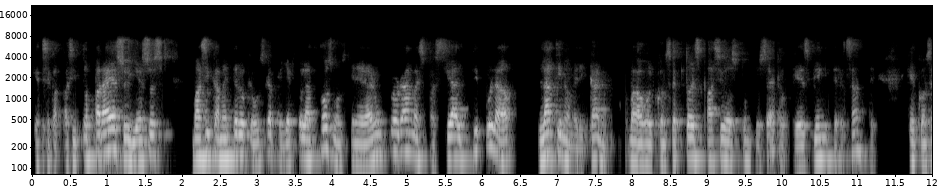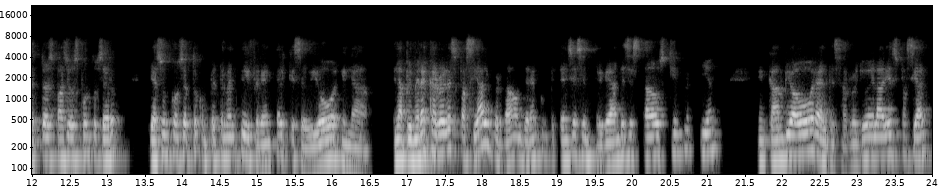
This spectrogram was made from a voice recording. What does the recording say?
que se capacitó para eso y eso es básicamente lo que busca el proyecto LAT Cosmos, generar un programa espacial tripulado latinoamericano bajo el concepto de espacio 2.0, que es bien interesante, que el concepto de espacio 2.0 ya es un concepto completamente diferente al que se dio en la, en la primera carrera espacial, ¿verdad? Donde eran competencias entre grandes estados que invertían. En cambio, ahora el desarrollo del área espacial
